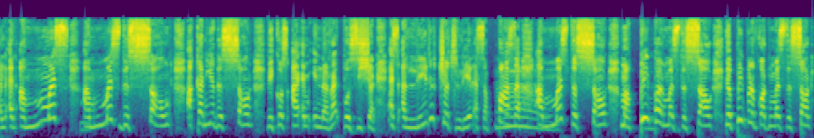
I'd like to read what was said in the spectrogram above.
And, and I miss I miss the sound. I can hear the sound because I am in the right position. As a leader, church leader, as a pastor, I mm. miss the sound. My people miss the sound. The people of God miss the sound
